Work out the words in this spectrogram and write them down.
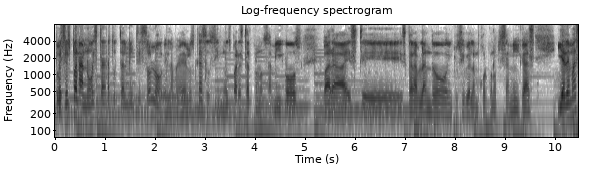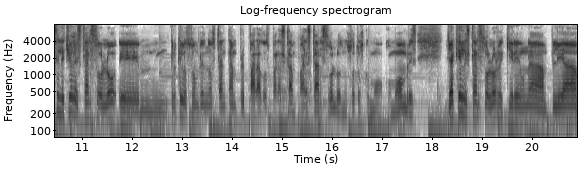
pues es para no estar totalmente solo en la mayoría de los casos, sino es para estar con los amigos, para este, estar hablando inclusive a lo mejor con otras amigas. Y además el hecho de estar solo, em, creo que los hombres no están tan preparados para estar, para estar solos nosotros como, como hombres, ya que el estar solo requiere una amplia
